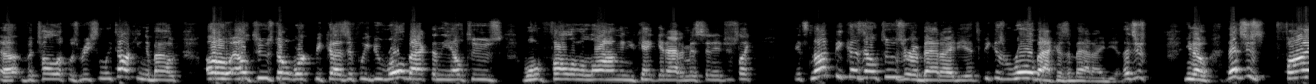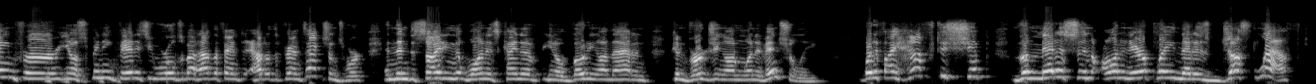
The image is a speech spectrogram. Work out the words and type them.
uh, vitalik was recently talking about oh l2s don't work because if we do rollback then the l2s won't follow along and you can't get out of missing it just like it's not because L2s are a bad idea. It's because rollback is a bad idea. That's just, you know, that's just fine for, you know, spinning fantasy worlds about how the fan, how do the transactions work and then deciding that one is kind of, you know, voting on that and converging on one eventually. But if I have to ship the medicine on an airplane that is just left,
